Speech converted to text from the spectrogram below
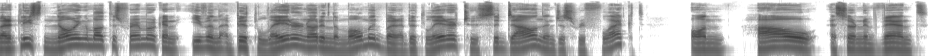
but at least knowing about this framework and even a bit later, not in the moment, but a bit later to sit down and just reflect on how a certain event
